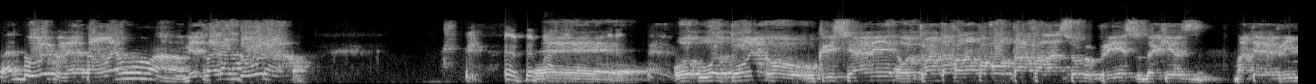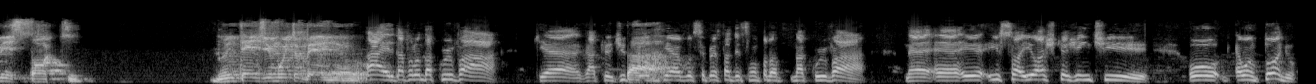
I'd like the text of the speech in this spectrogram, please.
É doido, né? Então é uma metralhadora. É, o, o Otônio, o, o Cristiane, o Otônio tá falando para voltar a falar sobre o preço daqueles matéria-prima em estoque. Não entendi muito bem. Eu... Ah, ele tá falando da curva A, que é, acredito tá. que é você prestar atenção pra, na curva A. Né? É, isso aí eu acho que a gente. O, é o Antônio?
